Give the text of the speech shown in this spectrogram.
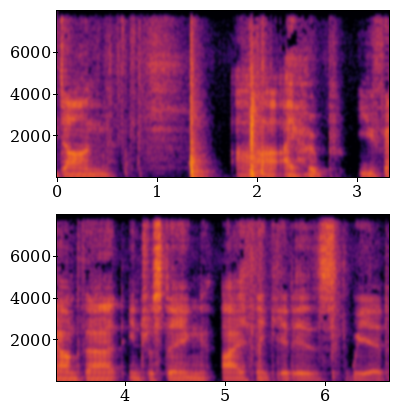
done. Uh, I hope you found that interesting. I think it is weird.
